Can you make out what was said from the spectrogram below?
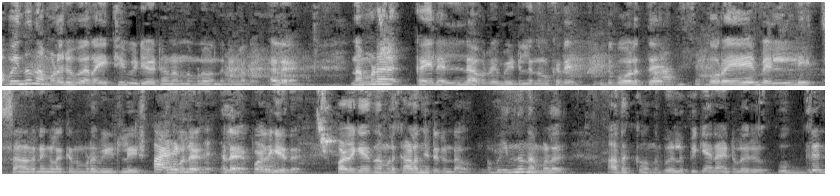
അപ്പോൾ ഇന്ന് നമ്മളൊരു വെറൈറ്റി വീഡിയോ ആയിട്ടാണ് നമ്മൾ വന്നിട്ടുള്ളത് അല്ലേ? നമ്മുടെ കയ്യിൽ എല്ലാവരുടെയും വീട്ടിൽ നമുക്കിത് ഇതുപോലത്തെ കുറെ വെള്ളി സാധനങ്ങളൊക്കെ നമ്മുടെ വീട്ടിൽ ഇഷ്ടംപോലെ അല്ലെ? പഴകിയത്. പഴകിയത് നമ്മൾ കളഞ്ഞിട്ടിട്ടുണ്ടാവും. അപ്പൊ ഇന്ന് നമ്മൾ അതൊക്കെ ഒന്ന് വെളുപ്പിക്കാനായിട്ടുള്ള ഒരു ഉഗ്രൻ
